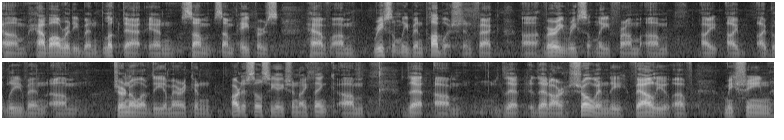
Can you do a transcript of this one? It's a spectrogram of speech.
um have already been looked at and some, some papers have um, recently been published. In fact, uh, very recently from, I, I, I, believe in Journal of the American Heart Association, I think, that, that, that are showing the value of machine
